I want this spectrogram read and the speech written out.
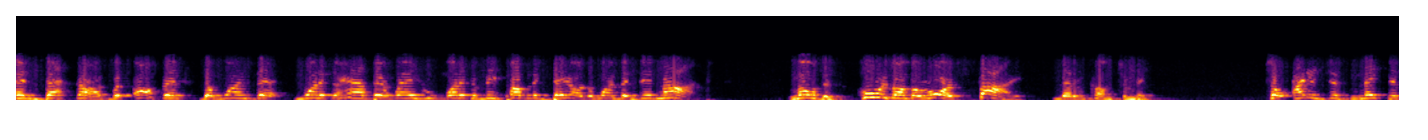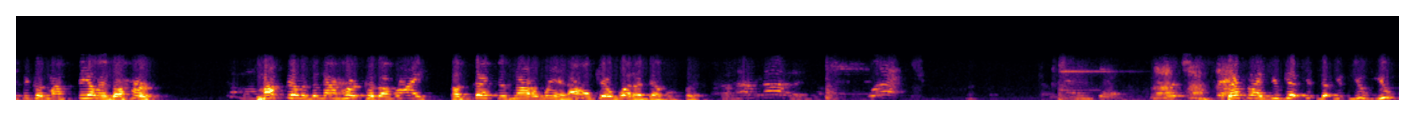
and back God, but often the ones that wanted to have their way, who wanted to be public, they are the ones that did not. Moses, who is on the Lord's side, let him come to me. So I didn't just make this because my feelings are hurt. My feelings are not hurt because I'm right. Effect is not a win. I don't care what a devil says. That's like you give you you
